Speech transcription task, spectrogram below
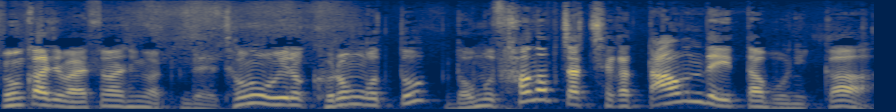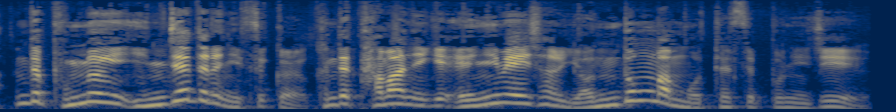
그런까지 말씀하신 것 같은데 저는 오히려 그런 것도 너무 산업 자체가 다운돼 있다 보니까 근데 분명히 인재들은 있을 거예요. 근데 다만 이게 애니메이션을 연동만 못했을 뿐이지.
